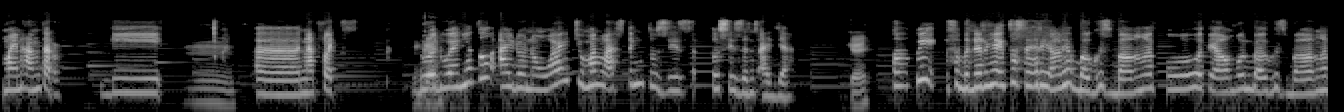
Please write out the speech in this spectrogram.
Mindhunter di Hmm. eh, Netflix. Dua-duanya tuh I don't know why cuman lasting two, seas- two seasons aja. Oke. Tapi sebenarnya itu serialnya bagus banget, Put. Ya ampun bagus banget.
